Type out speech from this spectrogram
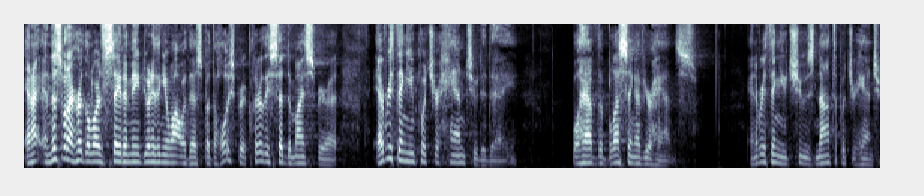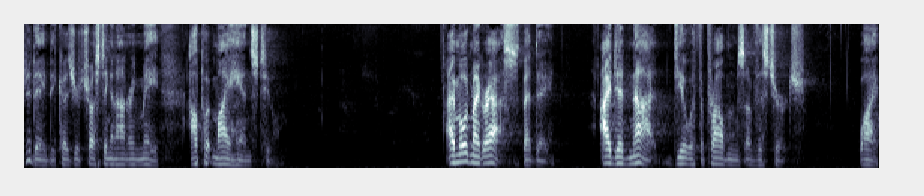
And, I, and this is what I heard the Lord say to me do anything you want with this. But the Holy Spirit clearly said to my spirit, everything you put your hand to today, will have the blessing of your hands. And everything you choose not to put your hand to today because you're trusting and honoring me, I'll put my hands to. I mowed my grass that day. I did not deal with the problems of this church. Why?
